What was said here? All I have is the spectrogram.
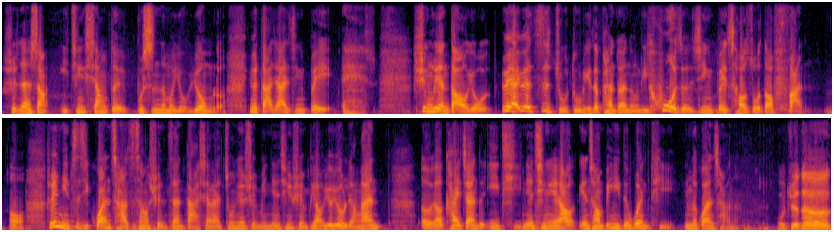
选战上已经相对不是那么有用了，因为大家已经被哎训练到有越来越自主独立的判断能力，或者已经被操作到反哦，所以你自己观察这场选战打下来，中间选民年轻选票又有两岸呃要开战的议题，年轻人要延长兵役的问题，你们的观察呢？我觉得。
